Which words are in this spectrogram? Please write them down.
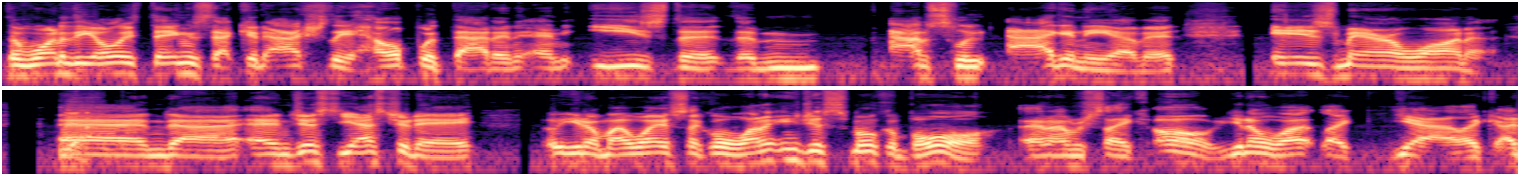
the one of the only things that could actually help with that and, and ease the the absolute agony of it is marijuana. Yeah. And uh, and just yesterday, you know, my wife's like, "Well, why don't you just smoke a bowl?" And I'm just like, "Oh, you know what? Like, yeah, like I,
